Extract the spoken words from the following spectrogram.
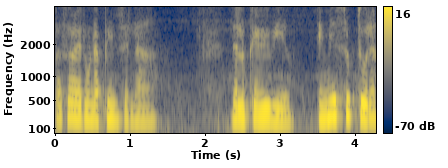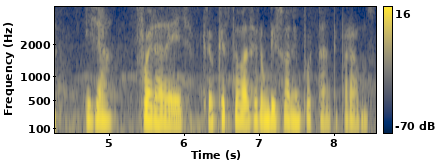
vas a ver una pincelada de lo que he vivido en mi estructura y ya fuera de ella. Creo que esto va a ser un visual importante para vos.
